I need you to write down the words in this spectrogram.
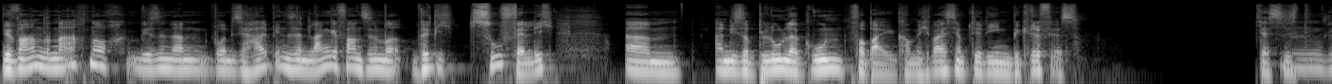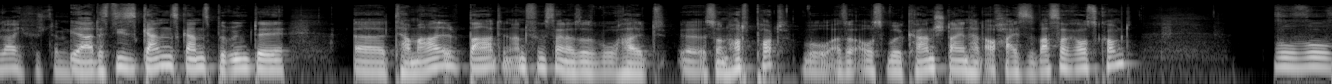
Wir waren danach noch, wir sind dann, wo diese Halbinsel entlang gefahren sind, wir wirklich zufällig ähm, an dieser Blue Lagoon vorbeigekommen. Ich weiß nicht, ob dir die ein Begriff ist. Das ist, Hm, gleich bestimmt. ja, das ist dieses ganz, ganz berühmte äh, Thermalbad, in Anführungszeichen, also wo halt äh, so ein Hotpot, wo also aus Vulkanstein halt auch heißes Wasser rauskommt. Wo, wo,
